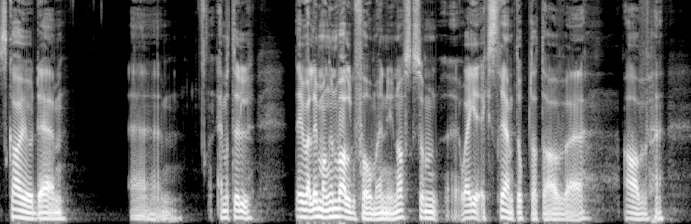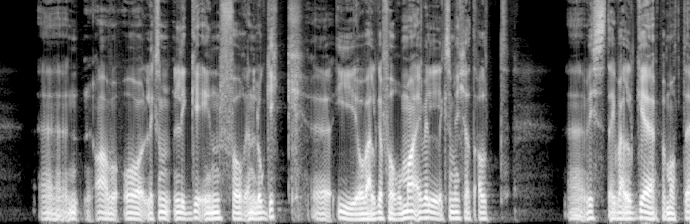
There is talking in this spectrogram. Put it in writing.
skal jo det Jeg måtte det er jo veldig mange valgformer i nynorsk, som, og jeg er ekstremt opptatt av, eh, av, eh, av å liksom ligge innenfor en logikk eh, i å velge former. Jeg vil liksom ikke at alt Hvis jeg velger på en måte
